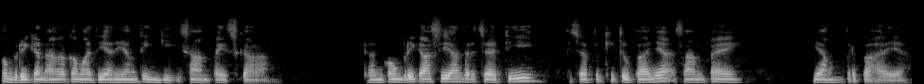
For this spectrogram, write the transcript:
memberikan angka kematian yang tinggi sampai sekarang. Dan komplikasi yang terjadi bisa begitu banyak sampai yang berbahaya.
